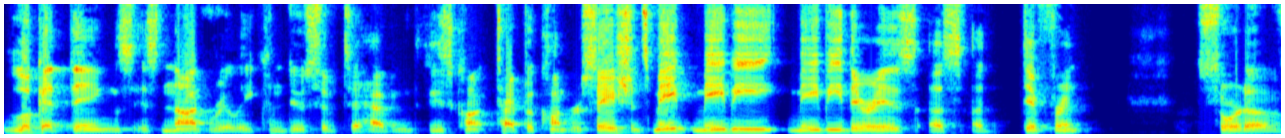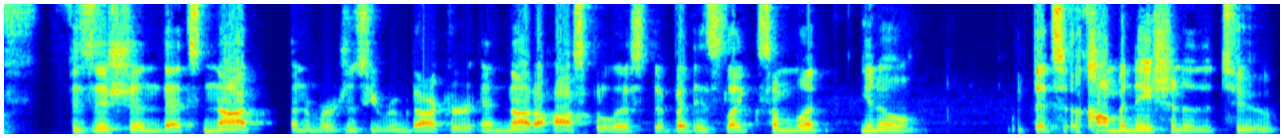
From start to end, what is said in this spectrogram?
look at things is not really conducive to having these con- type of conversations. Maybe maybe maybe there is a different sort of physician that's not an emergency room doctor and not a hospitalist but is like somewhat you know that's a combination of the two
